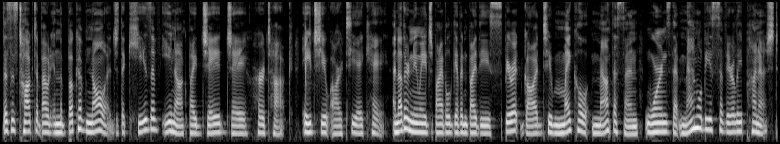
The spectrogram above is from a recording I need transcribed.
This is talked about in the Book of Knowledge, The Keys of Enoch by J. J. Hurtak. H U R T A K. Another New Age Bible given by the Spirit God to Michael Matheson warns that man will be severely punished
